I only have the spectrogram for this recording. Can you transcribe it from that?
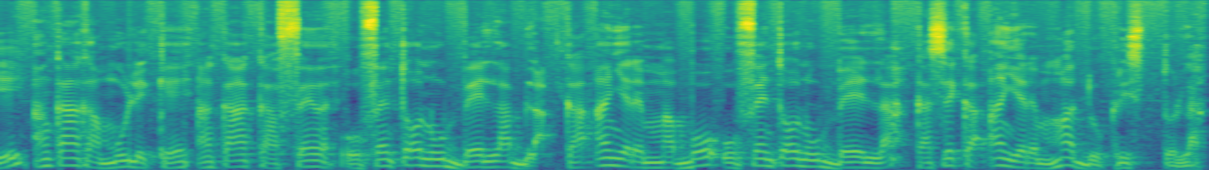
ye an k'an ka mun le kɛ an k'an ka fɛn o fɛntɔgɔ n'u bɛɛ labila ka an yɛrɛ mabɔ o fɛntɔgɔ n'u bɛɛ la ka se ka an yɛrɛ madon kristo la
